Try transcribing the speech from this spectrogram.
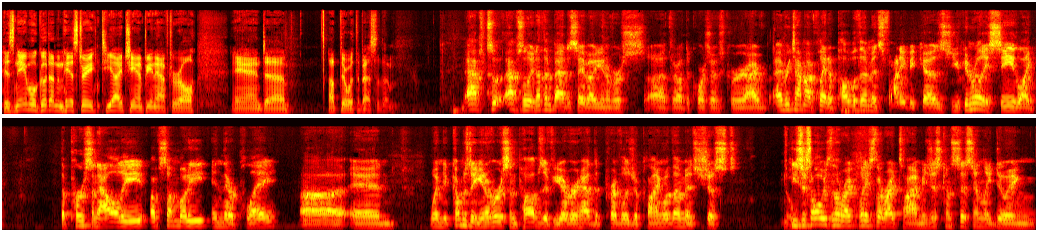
his name will go down in history. TI champion after all, and uh, up there with the best of them. Absolutely, absolutely, nothing bad to say about Universe uh, throughout the course of his career. I, every time I've played a pub with him, it's funny because you can really see like the personality of somebody in their play uh, and when it comes to universe and pubs, if you ever had the privilege of playing with him, it's just nope. he's just always in the right place at the right time. He's just consistently doing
